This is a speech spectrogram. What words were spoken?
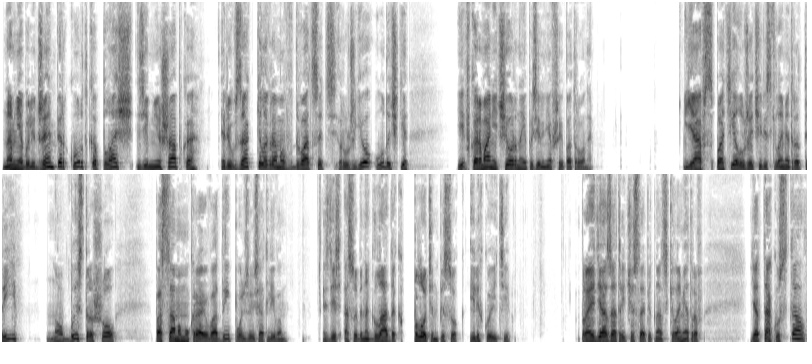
На мне были джемпер, куртка, плащ, зимняя шапка, рюкзак килограммов в двадцать, ружье, удочки и в кармане черные позеленевшие патроны. Я вспотел уже через километра три, но быстро шел по самому краю воды, пользуясь отливом. Здесь особенно гладок, плотен песок и легко идти. Пройдя за три часа пятнадцать километров, я так устал,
